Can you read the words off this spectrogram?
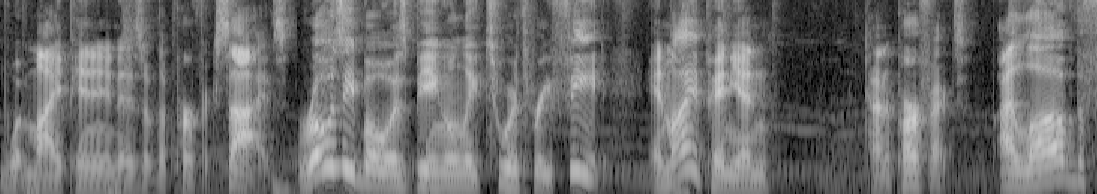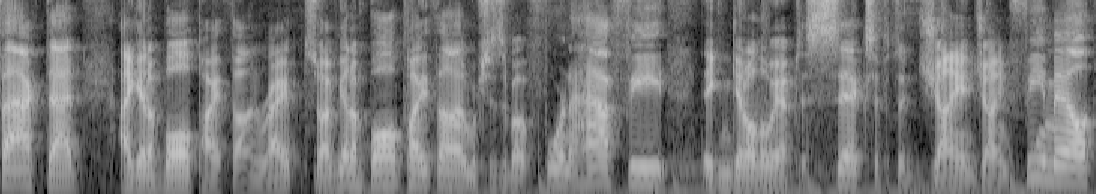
what my opinion is of the perfect size. Rosy boas being only two or three feet, in my opinion, kind of perfect. I love the fact that I get a ball python, right? So I've got a ball python, which is about four and a half feet. They can get all the way up to six if it's a giant, giant female.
